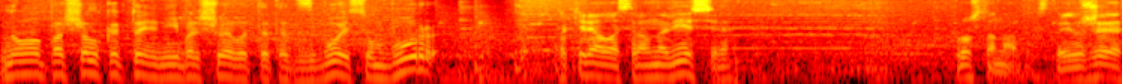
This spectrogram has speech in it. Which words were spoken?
Но пошел как-то небольшой вот этот сбой, сумбур. потерялось равновесие просто-напросто. И уже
